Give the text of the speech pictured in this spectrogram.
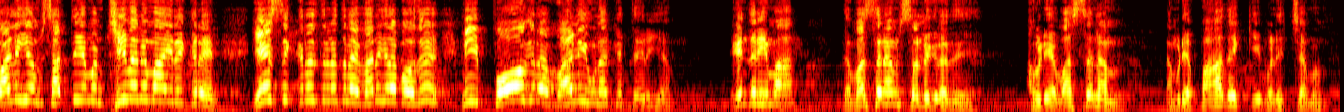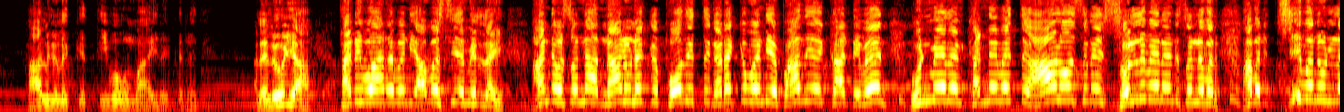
வழியும் சத்தியமும் ஜீவனுமா இருக்கிறேன். இயேசு கிறிஸ்துவத்துல வருகிற போது நீ போகிற வழி உனக்கு தெரியும். ஏன் தெரியுமா? இந்த வசனம் சொல்லுகிறது. அவருடைய வசனம் நம்முடைய பாதைக்கு வெளிச்சமும் கால்களுக்கு தீபமுமாய் இருக்கிறது. அல்லேலூயா தடுவார வேண்டிய அவசியம் இல்லை ஆண்டவர் சொன்னார் நான் உனக்கு போதித்து நடக்க வேண்டிய பாதையை காட்டுவேன். உண்மையில கண்ணை வைத்து ஆலோசனை சொல்லுவேன் என்று சொன்னவர். அவர் ஜீவனுள்ள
